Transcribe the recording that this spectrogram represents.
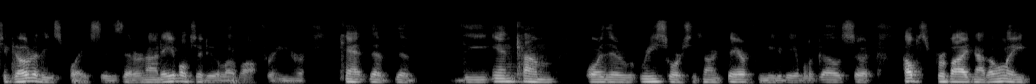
to go to these places that are not able to do a love offering or can't the the the income or the resources aren't there for me to be able to go. So it helps provide not only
